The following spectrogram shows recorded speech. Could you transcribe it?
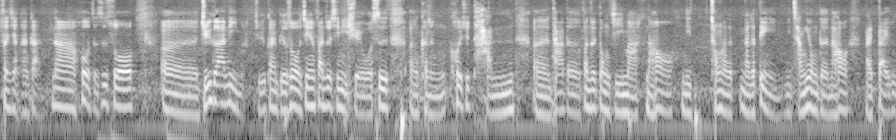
分享看看？那或者是说，呃，举一个案例嘛，举一个案例，比如说我今天犯罪心理学，我是呃可能会去谈呃他的犯罪动机嘛，然后你。从哪个哪个电影你常用的，然后来带入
